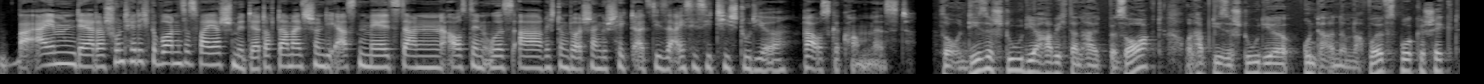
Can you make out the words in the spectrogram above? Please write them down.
bei einem, der da schon tätig geworden ist, das war ja Schmidt. Der hat doch damals schon die ersten Mails dann aus den USA Richtung Deutschland geschickt, als diese ICCT-Studie rausgekommen ist. So, und diese Studie habe ich dann halt besorgt und habe diese Studie unter anderem nach Wolfsburg geschickt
